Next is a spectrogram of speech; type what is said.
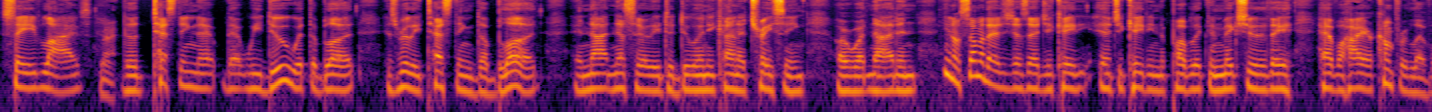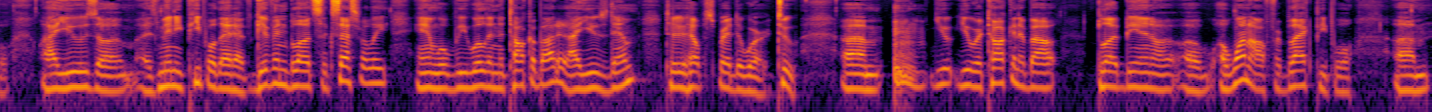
save lives. Right. The testing that, that we do with the blood is really testing the blood and not necessarily to do any kind of tracing or whatnot. And, you know, some of that is just educating, educating the public and make sure that they have a higher comfort level. I use um, as many people that have given blood successfully and will be willing to talk about it. I use them to help spread the word too. Um, you, you were talking about blood being a, a, a one off for black people. Um,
